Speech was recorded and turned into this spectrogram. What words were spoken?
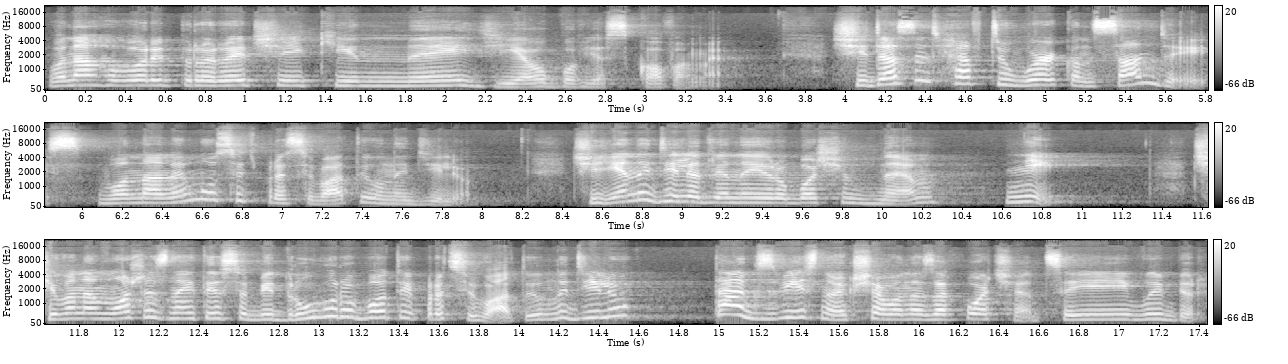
Вона говорить про речі, які не є обов'язковими. She doesn't have to work on Sundays. Вона не мусить працювати у неділю. Чи є неділя для неї робочим днем? Ні. Чи вона може знайти собі другу роботу і працювати у неділю? Так, звісно, якщо вона захоче, це її вибір.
